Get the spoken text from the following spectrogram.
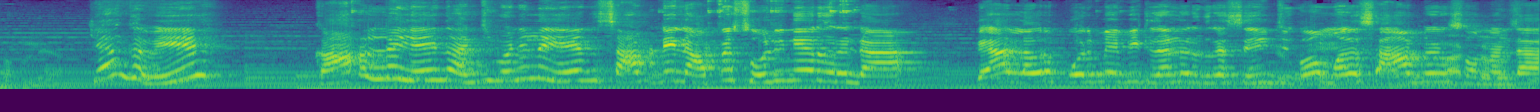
சாப்பிடலையா? ஏன் கவி? காலைல ஏந்து அஞ்சு மணில ஏந்து சாப்பிட்டே நான் அப்பயே சொல்லினே இருக்கிறேன்டா. வேலை வர பொறுமையா வீட்டுல தானே இருக்கிற செஞ்சுக்கோ. முதல்ல சாப்பிடுன்னு சொன்னேன்டா.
